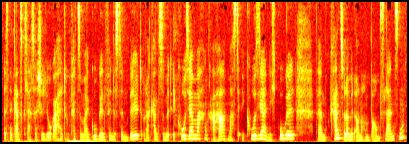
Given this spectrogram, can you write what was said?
Das ist eine ganz klassische Yoga-Haltung. Kannst du mal googeln, findest du ein Bild oder kannst du mit Ecosia machen. Aha, machst du Ecosia, nicht Google. Dann kannst du damit auch noch einen Baum pflanzen.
